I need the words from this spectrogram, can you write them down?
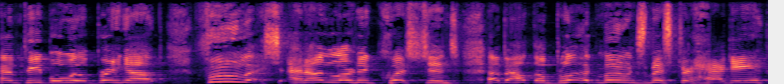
and people will bring up foolish and unlearned questions about the blood moons, Mr. Hagee,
